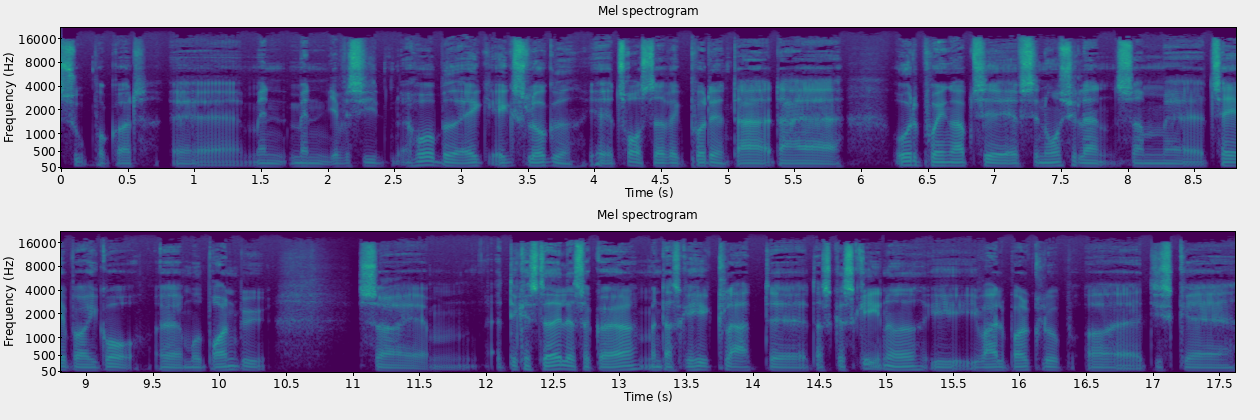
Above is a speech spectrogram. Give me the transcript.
super godt. Øh, men, men jeg vil sige, håbet er ikke, ikke slukket. Jeg, jeg tror stadigvæk på det. Der, der er 8 point op til FC Nordsjælland, som øh, taber i går øh, mod Brøndby. Så øh, det kan stadig lade sig gøre, men der skal helt klart øh, der skal ske noget i, i Vejle Boldklub, og øh, de skal...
